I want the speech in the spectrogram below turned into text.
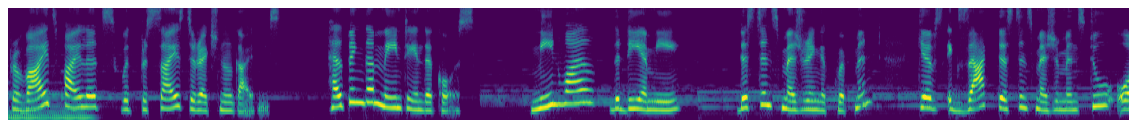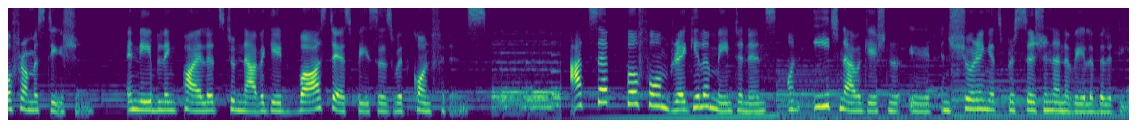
provides pilots with precise directional guidance, helping them maintain their course. Meanwhile, the DME, distance measuring equipment, gives exact distance measurements to or from a station, enabling pilots to navigate vast airspaces with confidence. ATSEP perform regular maintenance on each navigational aid, ensuring its precision and availability.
